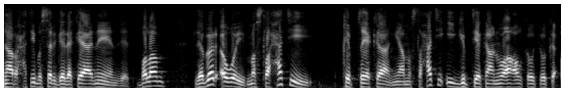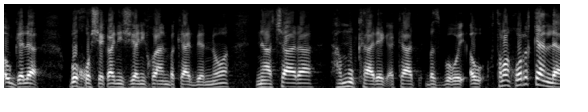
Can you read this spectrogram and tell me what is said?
ناڕەحەتی بەسەر گەلەکەیان نەێنرێت بەڵام لەبەر ئەوەی مەسلحەتی قبتەکان یا مەسلحەتی ئیگپتەکان و هەڵکەوتوە کە ئەو گەلە بۆ خۆشیەکانی ژیانی خۆیان بەکاربێنەوە ناچارە هەموو کارێک ئەکات بەس بۆ ئەوی ئەو تەڵان خۆڕقیان لە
